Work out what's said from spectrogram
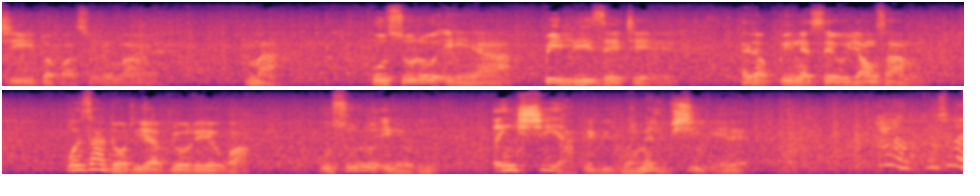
ရှိရေးတော့ပါဆိုလို့မှပဲဒီမှာကိုစိုးတို့အိမ်ကပြီ40ကျင်းတယ်အဲ့တော့ပြီ20ကိုရောင်းစားမယ်ပွဲစားတော်ထီကပြောတယ်ကွာကိုစိုးတို့အိမ်ကိုလေ3800ပေးပြီးဝယ်မဲ့လူရှိရဲ့တဲ့အဲ့တော့ကိုစိုးက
